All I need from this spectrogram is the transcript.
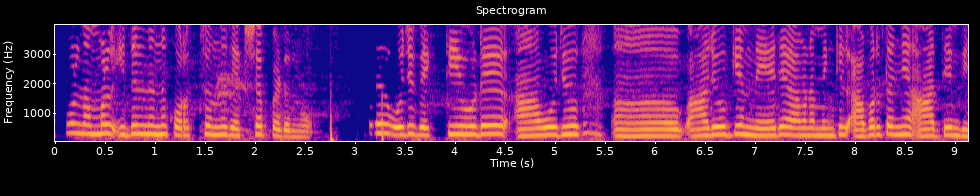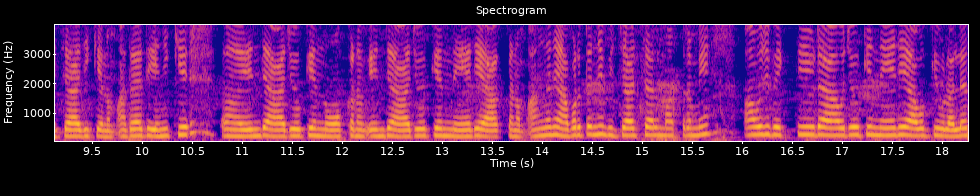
അപ്പോൾ നമ്മൾ ഇതിൽ നിന്ന് കുറച്ചൊന്ന് രക്ഷപ്പെടുന്നു. ഒരു വ്യക്തിയുടെ ആ ഒരു ആരോഗ്യം നേരെ ആവണമെങ്കിൽ അവർ തന്നെ ആദ്യം വിചാരിക്കണം. അതായത് എനിക്ക് എന്റെ ആരോഗ്യം നോക്കണം എന്റെ ആരോഗ്യം നേരെ ആക്കണം. അങ്ങനെ അവർ തന്നെ വിചാരിച്ചാൽ മാത്രമേ ആ ഒരു വ്യക്തിയുടെ ആരോഗ്യം നേരെ ആവുകയുള്ളൂ. അല്ലെ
